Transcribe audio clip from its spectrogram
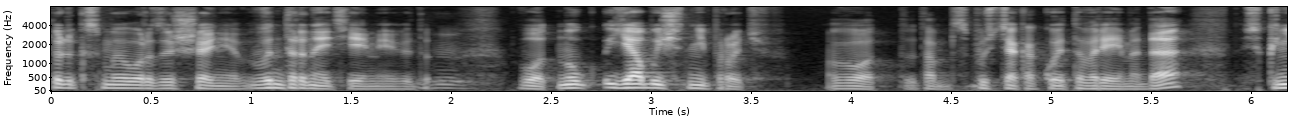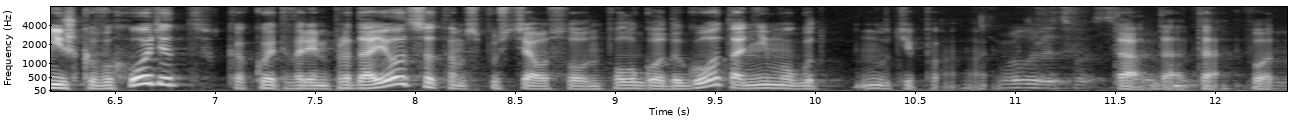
только с моего разрешения, в интернете я имею в виду. Mm-hmm. Вот, ну, я обычно не против вот, там, спустя какое-то время, да, то есть книжка выходит, какое-то время продается, там, спустя, условно, полгода-год, они могут, ну, типа... Выложить Да, да, да, вот.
